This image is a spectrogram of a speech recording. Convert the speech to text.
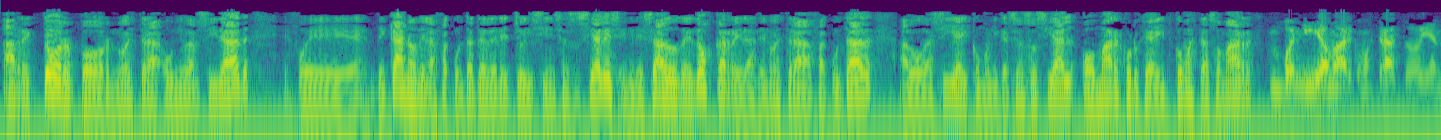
a rector por nuestra universidad, fue decano de la Facultad de Derecho y Ciencias Sociales, egresado de dos carreras de nuestra facultad, Abogacía y Comunicación Social, Omar Jurgeit. ¿Cómo estás, Omar? Buen día, Omar, ¿cómo estás? ¿Todo bien?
